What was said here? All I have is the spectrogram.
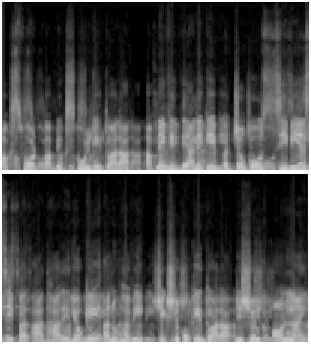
ऑक्सफोर्ड पब्लिक स्कूल के द्वारा अपने विद्यालय के बच्चों को सीबीएसई पर आधारित योग्य अनुभवी शिक्षकों के द्वारा निशुल्क ऑनलाइन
